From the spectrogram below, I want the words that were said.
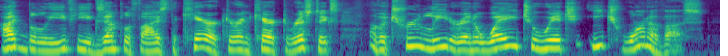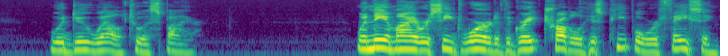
I believe he exemplifies the character and characteristics of a true leader in a way to which each one of us would do well to aspire. When Nehemiah received word of the great trouble his people were facing,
